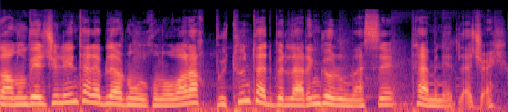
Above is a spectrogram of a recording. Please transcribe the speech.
qanunvericiliyin tələblərinə uyğun olaraq bütün tədbirlərin görülməsi təmin ediləcək.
